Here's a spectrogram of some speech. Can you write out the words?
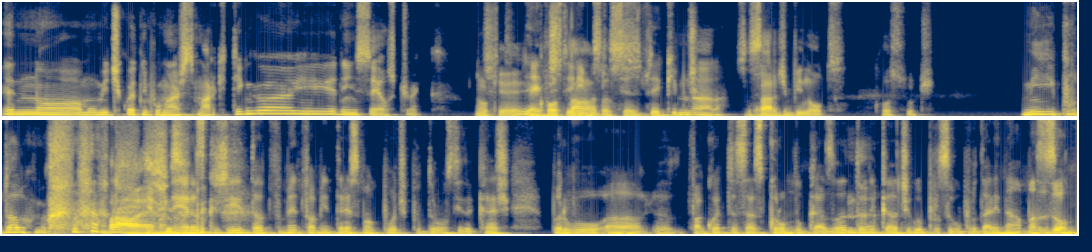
едно момиче, което ни помагаше с маркетинга и един сейлс човек. Окей. И Е, какво стана четиримата с, си с екип. Да, да. с RGB Notes? Какво се случи? Ми продадохме го. Браво, е! Ема не, разкажи, в мен това ми е интересно малко повече подробности да кажеш. Първо, а, това, което сега скромно казва, да. той ни каза, че го, са го продали на Амазон.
